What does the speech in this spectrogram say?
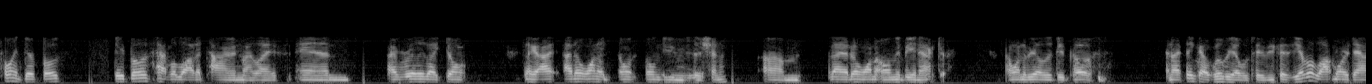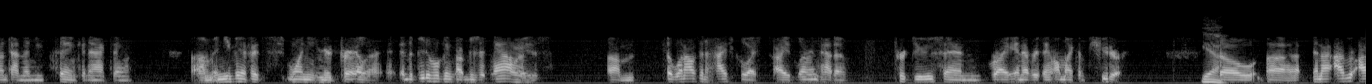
point they're both they both have a lot of time in my life, and I really like don't like I I don't want to don't only be a musician, um, and I don't want to only be an actor. I want to be able to do both, and I think I will be able to because you have a lot more downtime than you'd think in acting, um, and even if it's one in your trailer. And the beautiful thing about music now is, um, so when I was in high school, I, I learned how to produce and write and everything on my computer. Yeah. So, uh, and I, I,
